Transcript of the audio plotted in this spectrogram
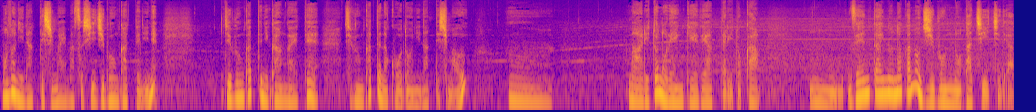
ものになってしまいますし自分勝手にね自分勝手に考えて自分勝手な行動になってしまう。うん。周りとの連携であったりとかうん全体の中の自分の立ち位置であっ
